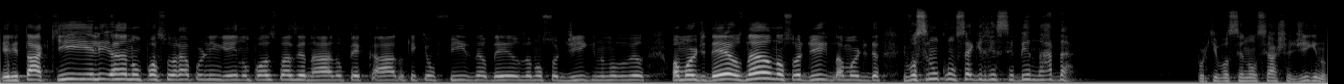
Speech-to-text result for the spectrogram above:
ele está aqui e ele, ah, não posso orar por ninguém, não posso fazer nada, o pecado, o que, que eu fiz, meu Deus, eu não sou digno, não, o amor de Deus, não, não sou digno do amor de Deus. E você não consegue receber nada porque você não se acha digno,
